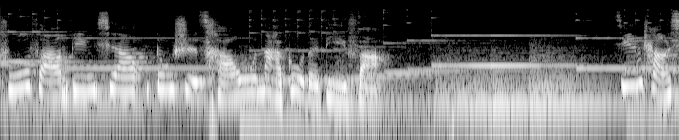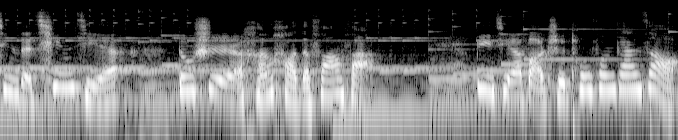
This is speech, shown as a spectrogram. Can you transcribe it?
厨房、冰箱都是藏污纳垢的地方，经常性的清洁都是很好的方法，并且保持通风干燥，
